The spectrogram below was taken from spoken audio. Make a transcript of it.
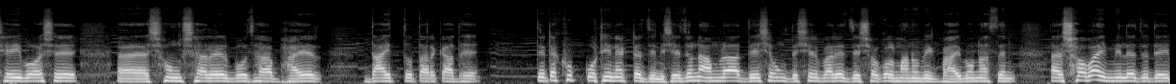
সেই বয়সে সংসারের বোঝা, ভাইয়ের দায়িত্ব তার কাঁধে, তো এটা খুব কঠিন একটা জিনিস। এই জন্য আমরা দেশ এবং দেশের বাইরে যে সকল মানবিক ভাই বোন আছেন সবাই মিলে যদি এই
